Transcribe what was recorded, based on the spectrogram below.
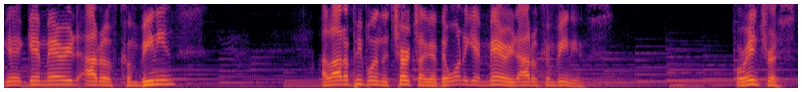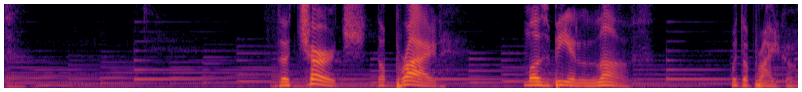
get, get married out of convenience? A lot of people in the church like that. They want to get married out of convenience for interest. The church, the bride, must be in love with the bridegroom.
